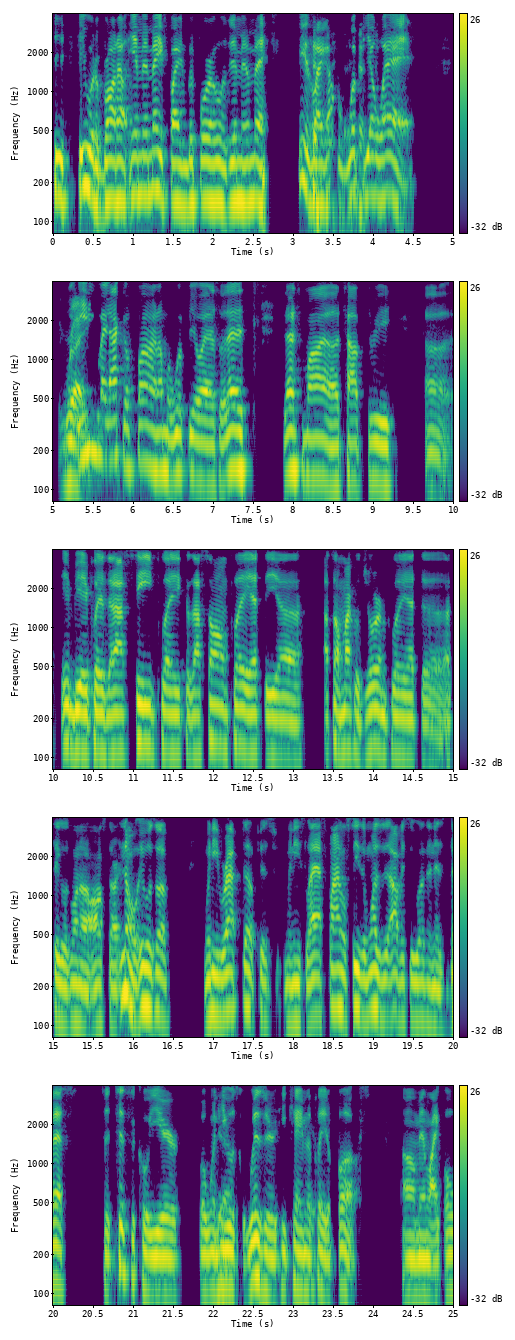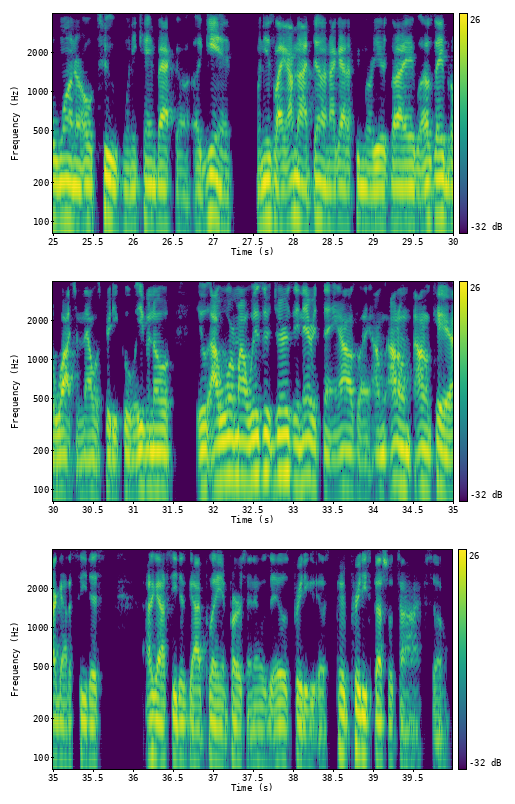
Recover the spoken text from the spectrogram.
He he would have brought out MMA fighting before it was MMA. He was like, I'm gonna whip your ass. Right. any way I can find, I'm gonna whip your ass. So that's that's my uh, top three uh, NBA players that I see play because I saw him play at the uh, I saw Michael Jordan play at the I think it was one of the All Star. No, it was a when he wrapped up his when his last final season was obviously wasn't his best statistical year, but when he was a Wizard, he came to play the Bucks um in like 01 or 02 when he came back uh, again. When he's like, I'm not done. I got a few more years, but I, I was able to watch him. That was pretty cool. Even though it, I wore my Wizard jersey and everything, I was like, I'm, I don't, I don't care. I got to see this. I got to see this guy play in person. It was, it was pretty, it was pre- pretty special time. So,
